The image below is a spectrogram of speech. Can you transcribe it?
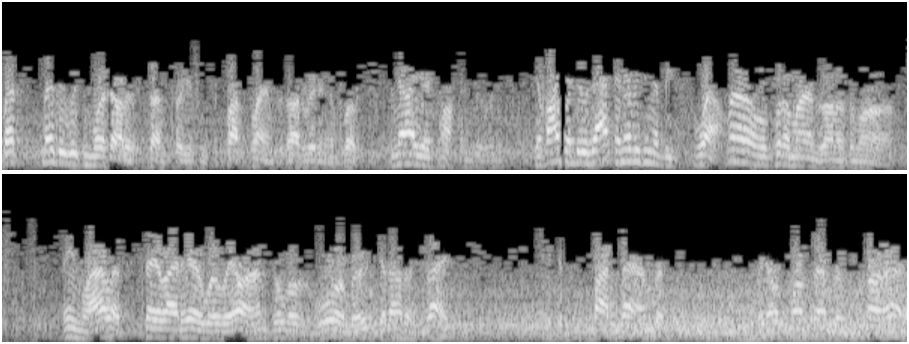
But maybe we can work out a stunt so you can spot planes without reading a book. Now you're talking, dude. If I could do that, then everything would be swell. Well, we'll put our minds on it tomorrow. Meanwhile, let's stay right here where we are until those warbirds get out of sight. We can spot them, but we don't want them to spot us.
